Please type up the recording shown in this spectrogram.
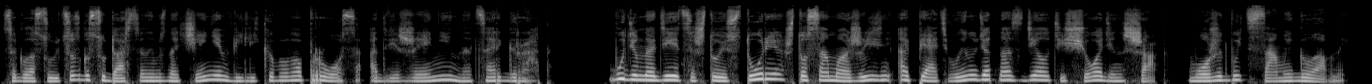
согласуется с государственным значением великого вопроса о движении на Царьград. Будем надеяться, что история, что сама жизнь опять вынудят нас сделать еще один шаг, может быть, самый главный.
